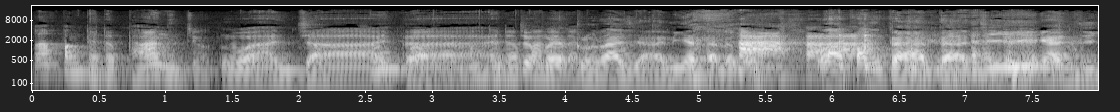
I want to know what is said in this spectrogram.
lampang dada banget, Cuk. Wah anjay, dada Cuk kayak aku. Glora Azani ya tanda lapang dada cing anjing.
